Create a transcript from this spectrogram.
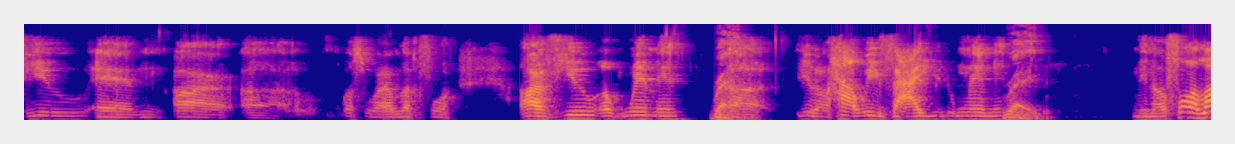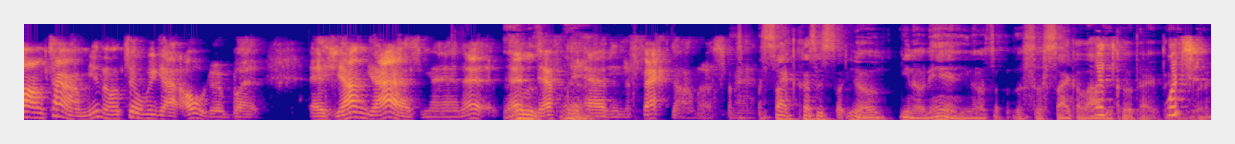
view and our uh, what's the word I'm looking for? Our view of women. Right. Uh, you know how we valued women. right. you know, for a long time, you know, until we got older. But as young guys, man, that that was- definitely yeah. had an effect on us, man. Psych, because it's you know, you know, then you know, it's a, it's a psychological type. thing, which- but-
